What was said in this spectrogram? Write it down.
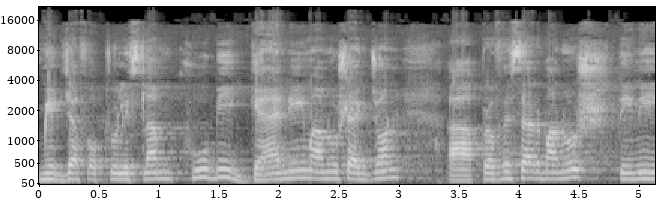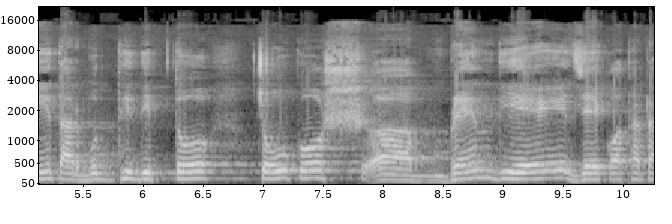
মির্জা ফখরুল ইসলাম খুবই জ্ঞানী মানুষ একজন প্রফেসর মানুষ। তিনি তার বুদ্ধিদীপ্ত চৌকস ব্রেন দিয়ে যে কথাটা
